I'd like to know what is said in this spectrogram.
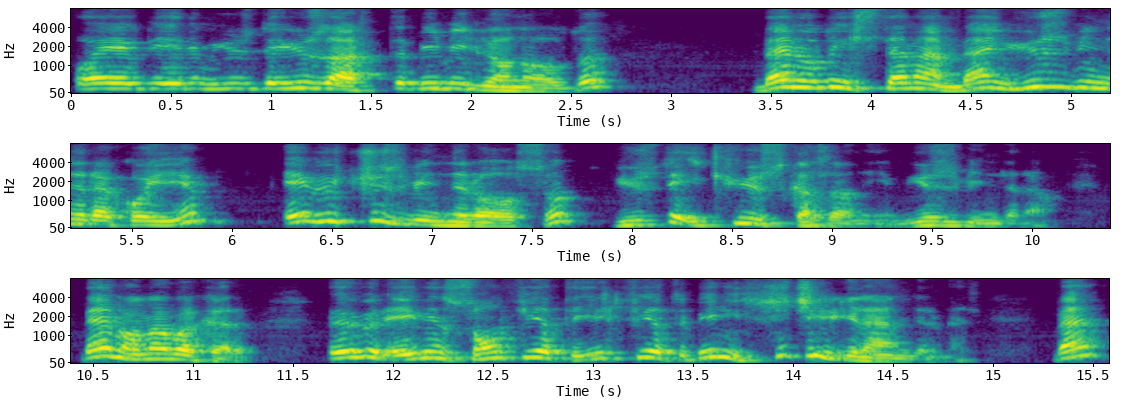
O ev diyelim yüzde yüz arttı, bir milyon oldu. Ben onu istemem. Ben 100 bin lira koyayım, ev 300 bin lira olsun. Yüzde 200 kazanayım, 100 bin lira. Ben ona bakarım. Öbür evin son fiyatı, ilk fiyatı beni hiç ilgilendirmez. Ben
